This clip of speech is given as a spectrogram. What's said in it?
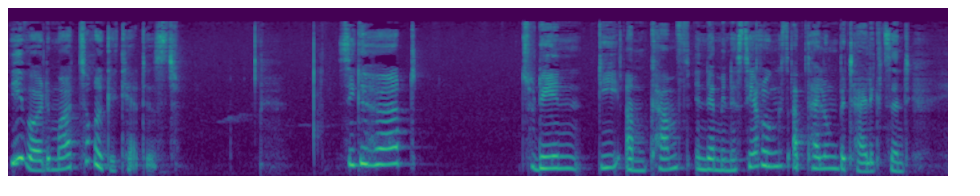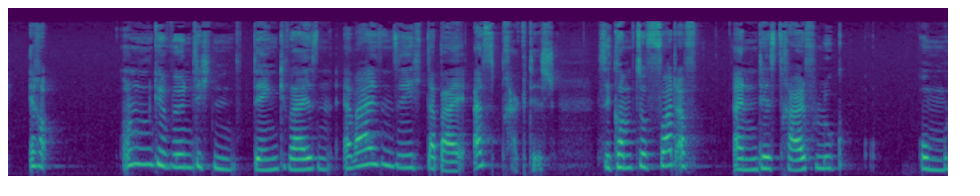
wie Voldemort zurückgekehrt ist. Sie gehört zu denen, die am Kampf in der Ministeriumsabteilung beteiligt sind. Ihre ungewöhnlichen Denkweisen erweisen sich dabei als praktisch. Sie kommt sofort auf einen Testralflug, um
